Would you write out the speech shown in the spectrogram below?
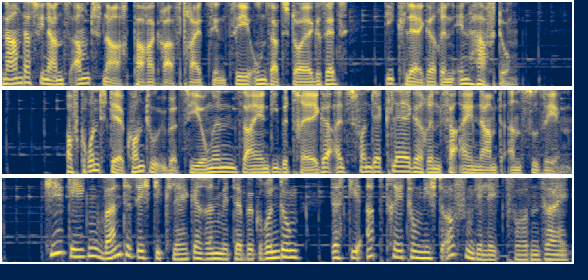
nahm das Finanzamt nach 13c Umsatzsteuergesetz die Klägerin in Haftung. Aufgrund der Kontoüberziehungen seien die Beträge als von der Klägerin vereinnahmt anzusehen. Hiergegen wandte sich die Klägerin mit der Begründung, dass die Abtretung nicht offengelegt worden sei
